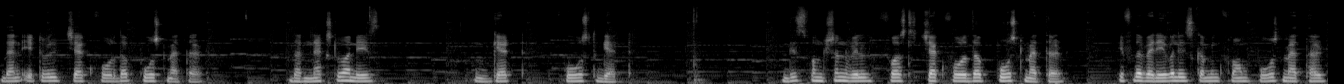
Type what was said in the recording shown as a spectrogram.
then it will check for the post method. The next one is get post get this function will first check for the post method. If the variable is coming from post method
